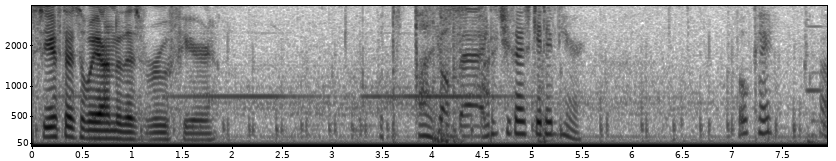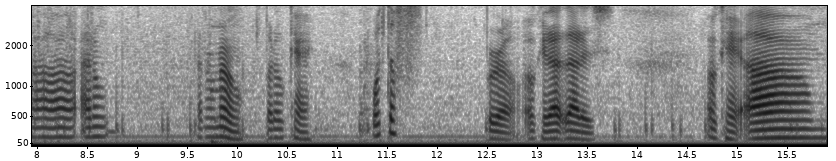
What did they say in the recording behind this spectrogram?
Let's see if there's a way onto this roof here. What the fuck? How did you guys get in here? Okay. Uh, I don't... I don't know, but okay. What the f... Bro, okay, that, that is... Okay, um...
